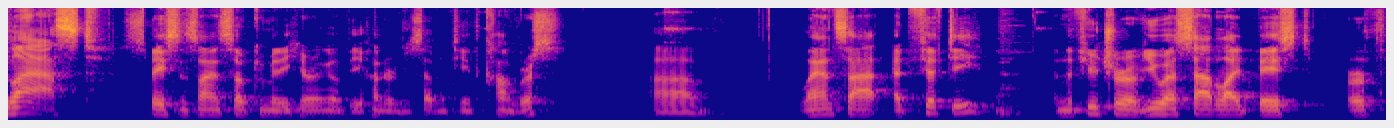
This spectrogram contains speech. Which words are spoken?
last Space and Science Subcommittee hearing of the 117th Congress. Um, Landsat at 50 and the future of U.S. satellite-based Earth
